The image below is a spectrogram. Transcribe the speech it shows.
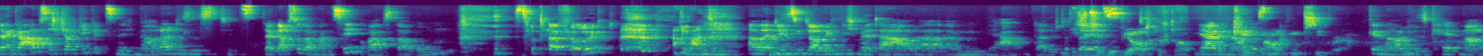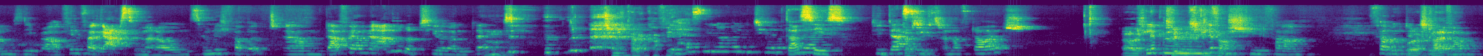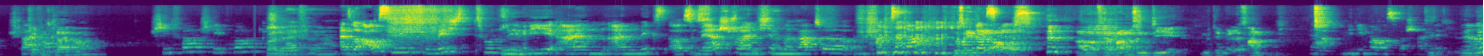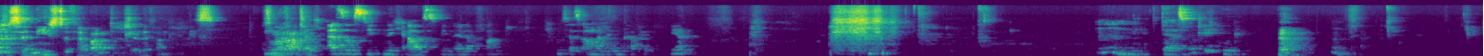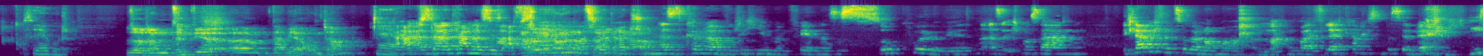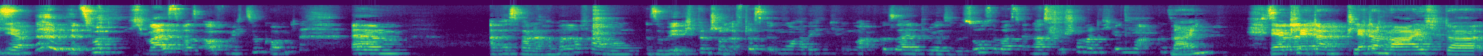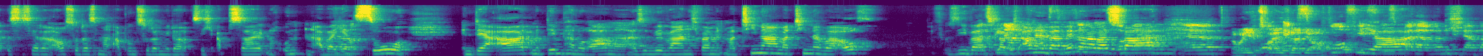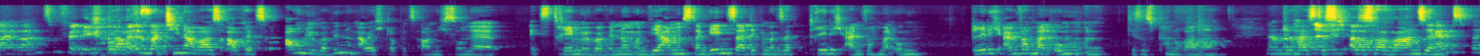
Da gab es, ich glaube, die gibt es nicht mehr, oder? Dieses, die, da gab es sogar mal Zebras da oben. ist total verrückt. Ach, Wahnsinn. Aber die Ja. sind, glaube ich, nicht mehr da oder ähm, ja, dadurch, dass Die da sind so jetzt. gut wie ausgestorben. Ja, genau, Cape Mountain Zebra. Genau, dieses Cape Mountain Zebra. Auf jeden Fall gab es die mal da oben. Ziemlich verrückt. Ähm, dafür haben wir andere Tiere entdeckt. Mm. Ziemlich Wie Kaffee. heißen die nochmal, die Tiere? Das die da- hieß. Die Dassies. Dassies. Und auf Deutsch? Äh, Klippen- Klippenschliefer. Klippenschliefer. Verrückte Oder. Schleifer. Schleifer? Klippenschleifer? Schiefer? Schiefer? Weiß ich Schleife, ja. Also aussehen für mich tun sie wie ein, ein Mix aus Das Meerschweinchen, Schweinchen. Ratte und Hamster. So sehen die das- aus. Aber verwandt sind die mit dem Elefanten. ja, wie die Maus wahrscheinlich. die ne? ist der nächste Verwandte des Elefanten. So eine. Ratte. Also es sieht nicht aus wie ein Elefant. Ich muss jetzt auch mal diesen Kaffee probieren. Mm, der ist wirklich gut. Ja. Sehr gut. So, dann sind wir ähm, da wieder runter. Ja, ja. Ja, Abs, also da man kam kann das dieses das Also, kann man was wir gerade ja. schon. Also das können wir auch wirklich jedem empfehlen. Das ist so cool gewesen. Also ich muss sagen, ich glaube, ich würde es sogar nochmal machen, weil vielleicht kann ich es ein bisschen mehr genießen, Ja, jetzt wo ich weiß, was auf mich zukommt. Ähm, aber es war eine Hammererfahrung. Also wir, ich bin schon öfters irgendwo, habe ich mich irgendwo abgeseilt. Du ja sowieso, Sebastian. Hast du schon mal dich irgendwo abgeseilt? nein. Ja, war- Klettern, Klettern war ich, da ist es ja dann auch so, dass man ab und zu dann wieder sich abseilt nach unten. Aber Ja. jetzt so in der Art mit dem Panorama. Also wir waren, ich war mit Martina, Martina war auch, sie war es glaube ich auch eine Überwindung, aber es war, äh, Aber ihr zwei seid ja auch. Profi-Fußballerinnen, Ja, die dabei waren, zufällig. ich glaube für Martina war es auch jetzt auch eine Überwindung, aber ich glaube jetzt auch nicht so eine extreme Überwindung. Und wir haben uns dann gegenseitig immer gesagt, dreh dich einfach mal um. Dreh dich einfach mal um und dieses Panorama. Na, man Du hat hast es, also es auf war Wahnsinn.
